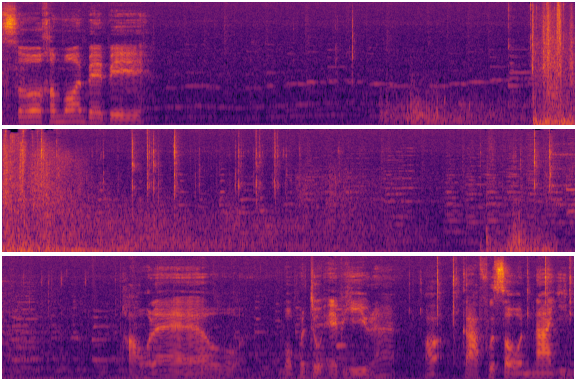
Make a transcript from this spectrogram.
So come on, baby. บอกบรรจุ AP อยู่นะฮะ เพราะกราฟฟุตโซนหน้ายิง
